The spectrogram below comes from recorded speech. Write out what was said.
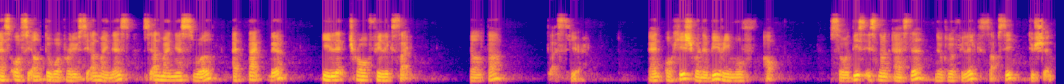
SOCl2 will produce Cl minus, Cl minus will attack the electrophilic site, delta plus here. And OH going to be removed out. So this is known as the nucleophilic substitution.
